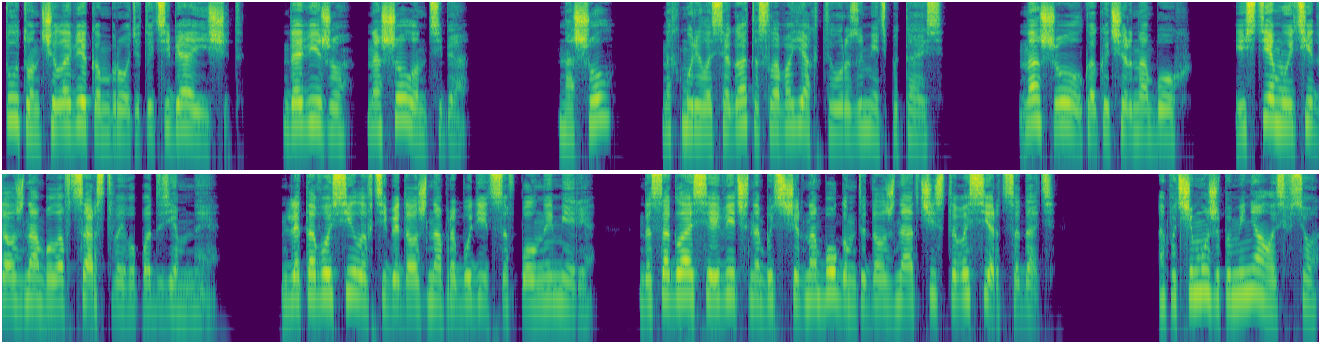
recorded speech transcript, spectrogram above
Тут он человеком бродит и тебя ищет. Да вижу, нашел он тебя». Нашел? нахмурилась Агата, слова яхты уразуметь пытаясь. Нашел, как и Чернобог. И с тем уйти должна была в царство его подземное. Для того сила в тебе должна пробудиться в полной мере. До согласия вечно быть с Чернобогом ты должна от чистого сердца дать. А почему же поменялось все?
